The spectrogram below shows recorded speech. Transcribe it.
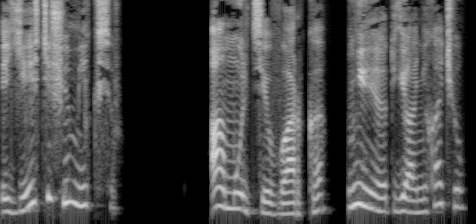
Есть еще миксер. А мультиварка? Нет, я не хочу.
